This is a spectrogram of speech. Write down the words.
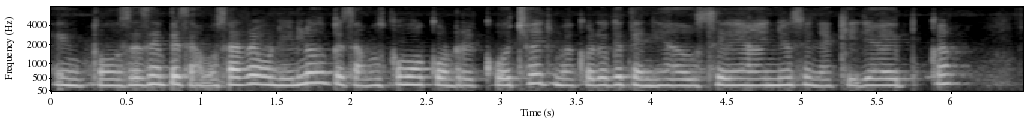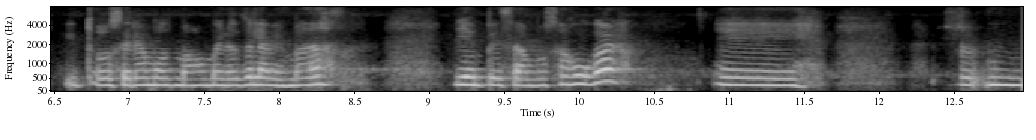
Entonces empezamos a reunirlo, empezamos como con recocha, yo me acuerdo que tenía 12 años en aquella época y todos éramos más o menos de la misma edad y empezamos a jugar. Eh, mm,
